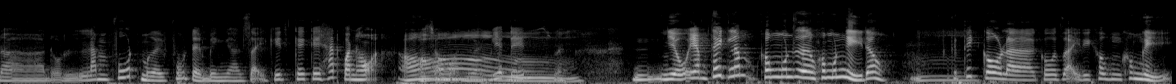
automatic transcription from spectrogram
à, độ 5 phút 10 phút để mình à, dạy cái cái cái hát quan họ oh. cho mọi người biết đến nhiều em thích lắm không muốn không muốn nghỉ đâu ừ. cái thích cô là cô dạy thì không không nghỉ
